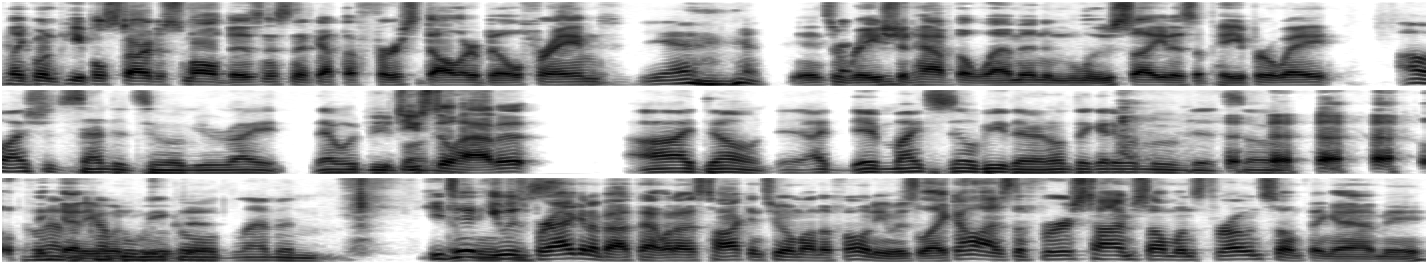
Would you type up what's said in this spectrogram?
Like when people start a small business and they've got the first dollar bill framed. yeah. It's Ray should have the lemon and lucite as a paperweight. Oh, I should send it to him. You're right. That would be. Do you still have it? I don't. I, it might still be there. I don't think anyone moved it. So I think have a couple week moved it. old lemon. He did. we'll He was just- bragging about that when I was talking to him on the phone. He was like, "Oh, it's the first time someone's thrown something at me."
